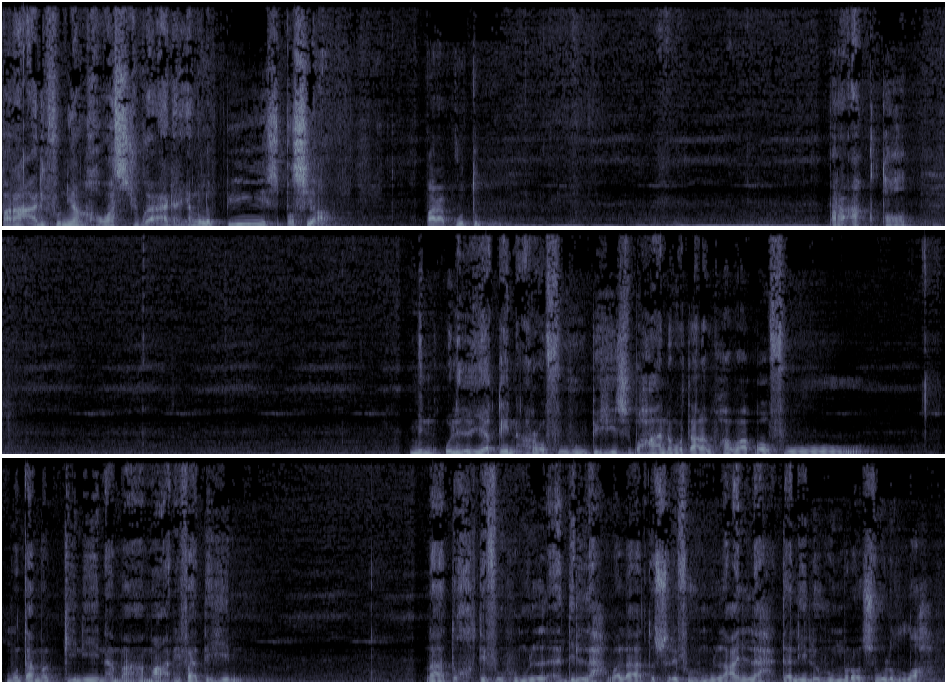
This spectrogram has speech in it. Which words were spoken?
Para arifun yang khawas juga ada, yang lebih spesial. Para kutub, para aktob, min ulil yakin arafuhu bihi subhanahu wa ta'ala fawaqafu mutamakkini nama ma'rifatihim. La tukhtifuhumul adillah wa la tusrifuhumul illah daliluhum rasulullah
